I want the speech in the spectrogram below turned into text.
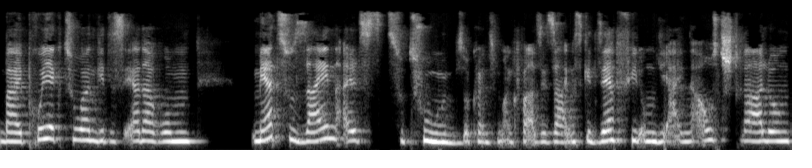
Bei Projektoren geht es eher darum, mehr zu sein als zu tun, so könnte man quasi sagen. Es geht sehr viel um die eigene Ausstrahlung,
